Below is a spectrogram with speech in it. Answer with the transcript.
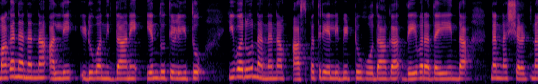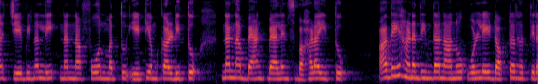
ಮಗ ನನ್ನನ್ನು ಅಲ್ಲಿ ಇಡುವನಿದ್ದಾನೆ ಎಂದು ತಿಳಿಯಿತು. ಇವರು ನನ್ನನ್ನು ಆಸ್ಪತ್ರೆಯಲ್ಲಿ ಬಿಟ್ಟು ಹೋದಾಗ ದೇವರ ದಯೆಯಿಂದ ನನ್ನ ಶರ್ಟ್ನ ಜೇಬಿನಲ್ಲಿ ನನ್ನ ಫೋನ್ ಮತ್ತು ಎ ಕಾರ್ಡ್ ಇತ್ತು. ನನ್ನ ಬ್ಯಾಂಕ್ ಬ್ಯಾಲೆನ್ಸ್ ಬಹಳ ಇತ್ತು. ಅದೇ ಹಣದಿಂದ ನಾನು ಒಳ್ಳೆ ಡಾಕ್ಟರ್ ಹತ್ತಿರ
